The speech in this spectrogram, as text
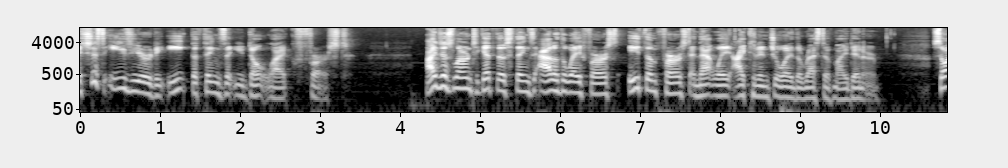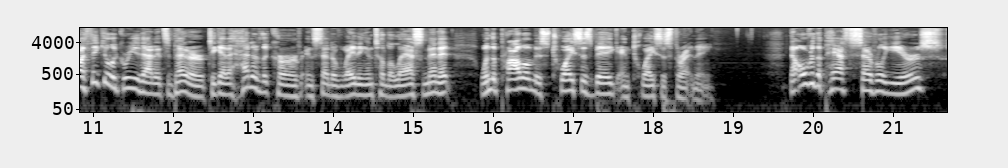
it's just easier to eat the things that you don't like first. I just learned to get those things out of the way first, eat them first, and that way I can enjoy the rest of my dinner. So I think you'll agree that it's better to get ahead of the curve instead of waiting until the last minute when the problem is twice as big and twice as threatening. Now, over the past several years,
